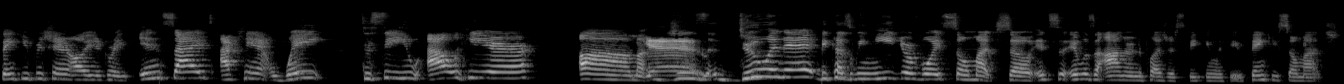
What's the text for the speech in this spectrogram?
Thank you for sharing all your great insights. I can't wait to see you out here um Yes. just doing it because we need your voice so much. So it's it was an honor and a pleasure speaking with you. Thank you so much.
